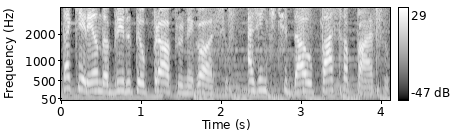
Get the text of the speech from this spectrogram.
Tá querendo abrir o teu próprio negócio? A gente te dá o passo a passo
